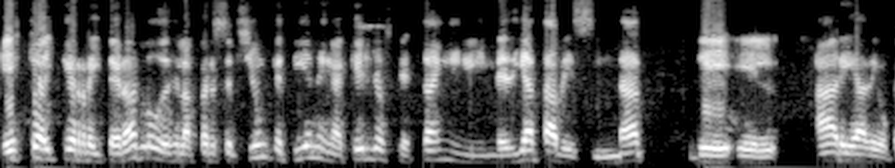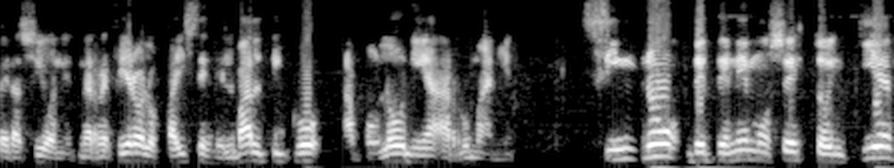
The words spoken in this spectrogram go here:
esto hay que reiterarlo desde la percepción que tienen aquellos que están en inmediata vecindad del área de operaciones. Me refiero a los países del Báltico, a Polonia, a Rumania. Si no detenemos esto en Kiev,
